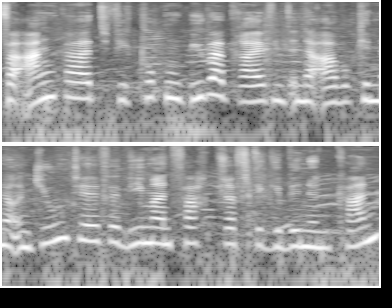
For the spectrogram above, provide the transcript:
verankert. Wir gucken übergreifend in der AWO Kinder- und Jugendhilfe, wie man Fachkräfte gewinnen kann.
